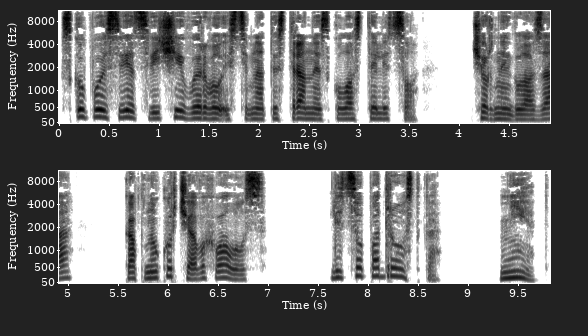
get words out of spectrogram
Скупой свет свечи вырвал из темноты странное скуластое лицо. Черные глаза, копну курчавых волос. Лицо подростка. Нет,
